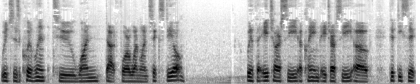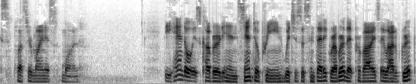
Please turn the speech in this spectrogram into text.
which is equivalent to 1.4116 steel, with a HRC, acclaimed HRC of 56 plus or minus 1. The handle is covered in Santoprene, which is a synthetic rubber that provides a lot of grip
